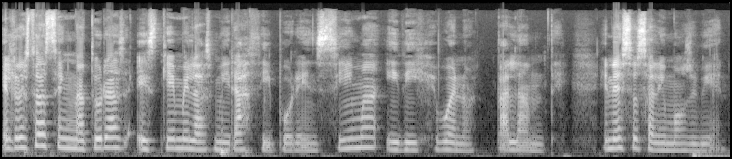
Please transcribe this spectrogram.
El resto de asignaturas es que me las miré así por encima y dije, bueno, pa'lante. En eso salimos bien.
